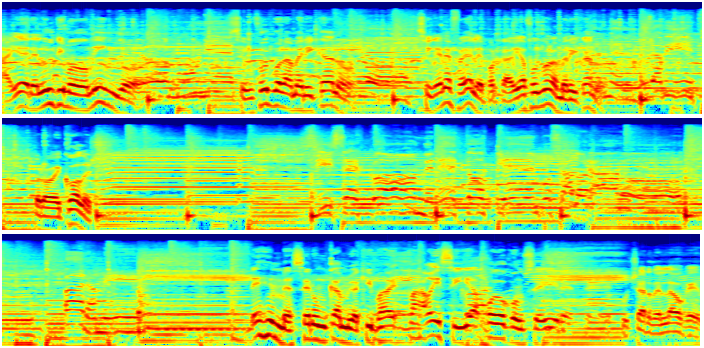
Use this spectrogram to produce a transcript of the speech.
Ayer, el último domingo. Sin fútbol americano. Sin NFL, porque había fútbol americano. Pero de college. Si se esconden estos tiempos adorados para mí. Déjenme hacer un cambio aquí para, para ver si ya puedo conseguir este, escuchar del lado que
